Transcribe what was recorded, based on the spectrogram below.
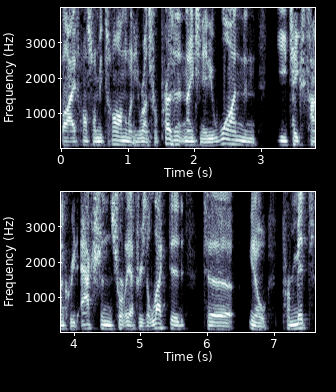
by Francois Mitterrand when he runs for president in 1981, and he takes concrete action shortly after he's elected to you know permit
